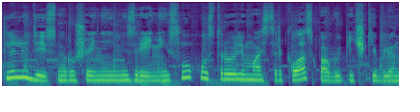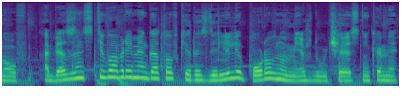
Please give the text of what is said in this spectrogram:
для людей с нарушениями зрения и слуха устроили мастер-класс по выпечке блинов. Обязанности во время готовки разделили поровну между участниками.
